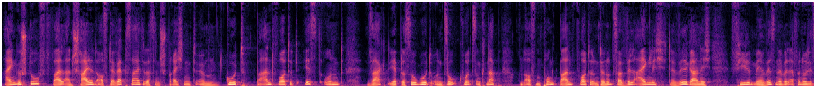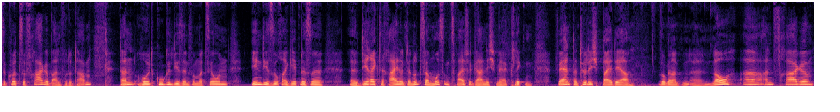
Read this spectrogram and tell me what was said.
eingestuft, weil anscheinend auf der Webseite das entsprechend ähm, gut beantwortet ist und sagt, ihr habt das so gut und so kurz und knapp und auf den Punkt beantwortet und der Nutzer will eigentlich, der will gar nicht viel mehr wissen, er will einfach nur diese kurze Frage beantwortet haben, dann holt Google diese Informationen in die Suchergebnisse äh, direkt rein und der Nutzer muss im Zweifel gar nicht mehr klicken. Während natürlich bei der sogenannten äh, No-Anfrage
